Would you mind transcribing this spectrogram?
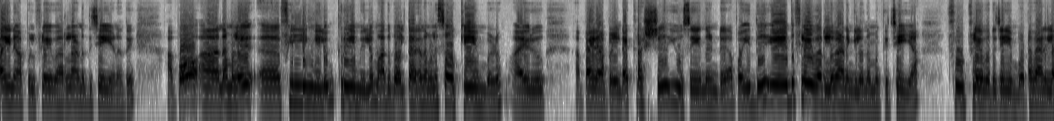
പൈനാപ്പിൾ ഫ്ലേവറിലാണ് ഇത് ചെയ്യണത്. അപ്പോൾ നമ്മൾ ഫില്ലിങ്ങിലും ക്രീമിലും അതുപോലെ തന്നെ നമ്മൾ സോക്ക് ചെയ്യുമ്പോഴും ആ ഒരു പൈനാപ്പിളിന്റെ ക്രഷ് യൂസ് ചെയ്യുന്നുണ്ട്. അപ്പോൾ ഇത് ഏത് ഫ്ലേവറിൽ വേണമെങ്കിലും നമുക്ക് ചെയ്യാം. ഫ്രൂട്ട് ഫ്ലേവർ ചെയ്യുമ്പോൾ കേട്ടോ വാനില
